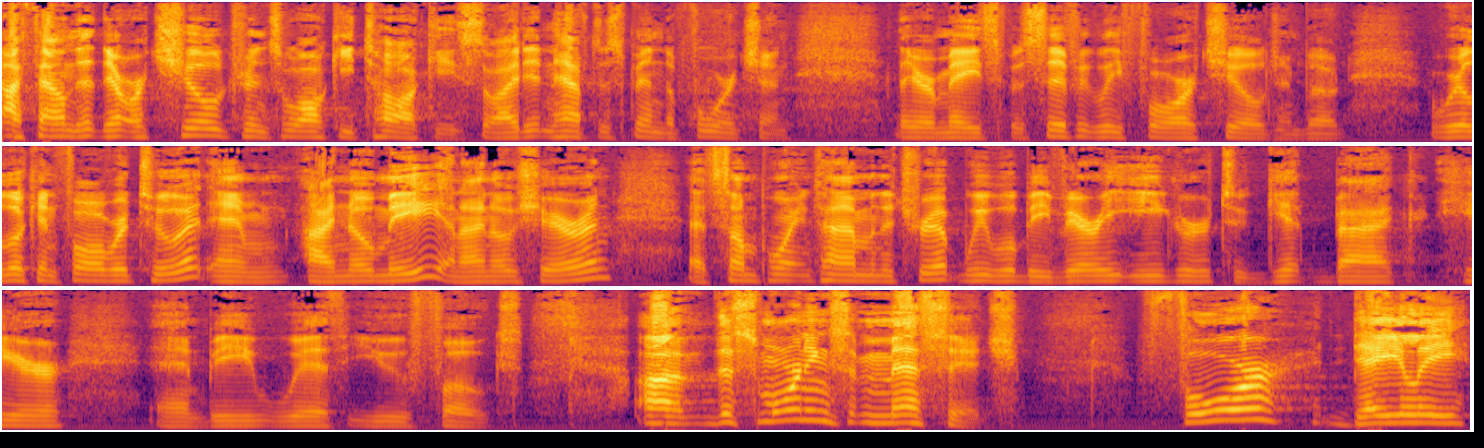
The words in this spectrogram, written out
I found that there are children's walkie talkies, so I didn't have to spend a fortune. They are made specifically for children, but we're looking forward to it. And I know me and I know Sharon. At some point in time in the trip, we will be very eager to get back here and be with you folks. Uh, this morning's message four daily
